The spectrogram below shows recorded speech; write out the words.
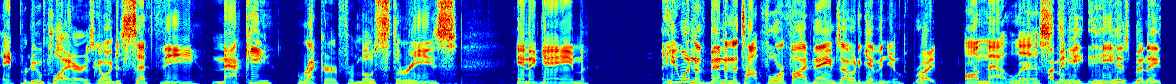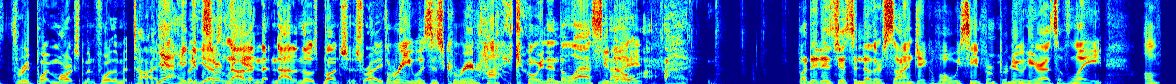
a Purdue player is going to set the Mackey record for most threes in a game, he wouldn't have been in the top four or five names I would have given you Right. On that list. I mean, he he has been a three point marksman for them at times. Yeah, he but could yes, certainly not in not in those bunches, right? three was his career high going into last You night. know, but it is just another sign, Jake, of what we've seen from Purdue here as of late of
